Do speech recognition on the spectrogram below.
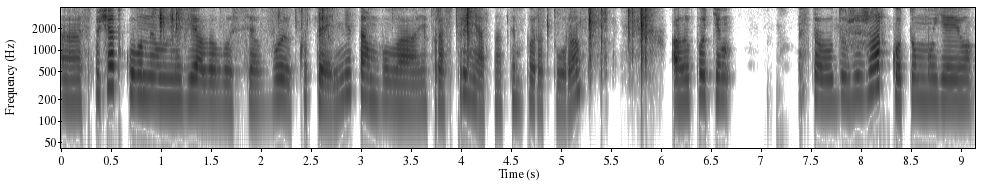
Е, Спочатку воно не в'ялилося в котельні, там була якраз прийнятна температура, але потім стало дуже жарко, тому я його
